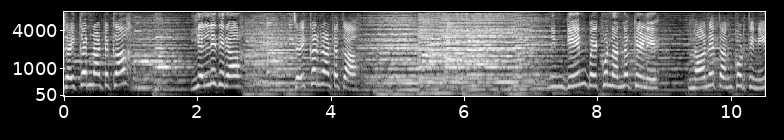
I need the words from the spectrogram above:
ಜೈ ಕರ್ನಾಟಕ. ಎಲ್ಲಿದ್ದೀರಾ? ಜೈ ಕರ್ನಾಟಕ. ನಿಮ್ಗೇನು ಬೇಕು ನನ್ನ ಕೇಳಿ. ನಾನೇ ತಂದ್ಕೊಡ್ತೀನಿ.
